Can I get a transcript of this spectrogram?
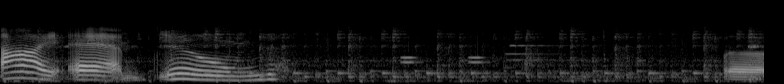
I am doomed. Uh,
